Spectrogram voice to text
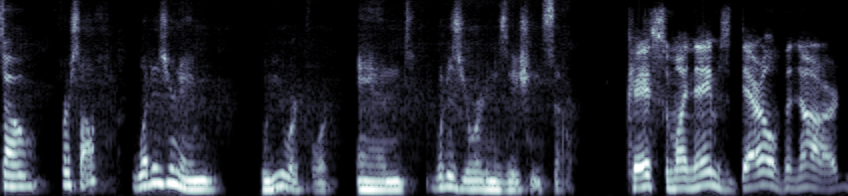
So, first off, what is your name? Who do you work for? And what does your organization sell? Okay, so my name's Daryl Vennard,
